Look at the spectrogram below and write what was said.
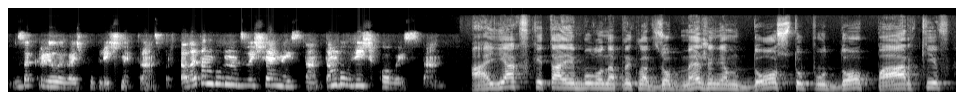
закрили весь публічний транспорт, але там був надзвичайний стан, там був військовий стан. А як в Китаї було, наприклад, з обмеженням доступу до парків?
